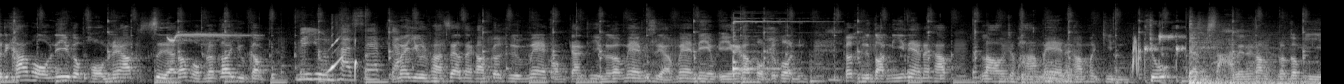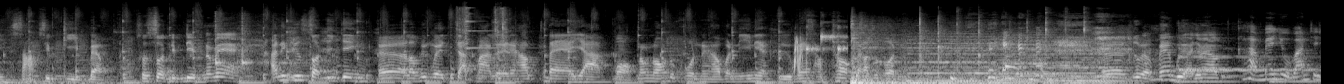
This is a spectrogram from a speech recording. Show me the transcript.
วัสดีครับผมนี่อยู่กับผมนะครับเสือครับผมแล้วก็อยู่กับแม่ยูนพาแซบจ้าแม่ยูนพาเซลนะครับก็คือแม่ของการทีมแล้วก็แม่พี่เสือแม่เนมเองนะครับผมทุกคนก็คือตอนนี้เนี่ยนะครับเราจะพาแม่นะครับมากินจุแบบอีสานเลยนะครับแล้วก็มี 30 กีบแบบสดๆดิบๆนะแม่ อันนี้คือสดจริงๆเออเราเพิ่งไปจัดมาเลยนะครับ แต่อยากบอกน้องๆทุกคนนะครับ วันนี้เนี่ยคือแม่ทำช่องแล้วครับทุกคนเออ คือแบบแม่เบื่อใช่ไหมครับ ค่ะแม่อยู่บ้านเฉย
